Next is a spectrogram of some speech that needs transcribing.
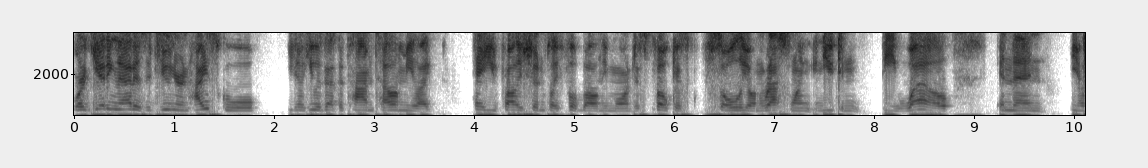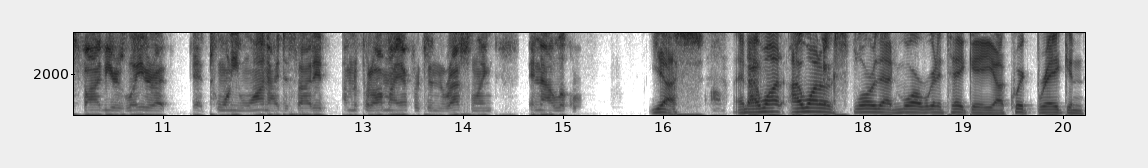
we're getting that as a junior in high school. You know, he was at the time telling me like, "Hey, you probably shouldn't play football anymore and just focus solely on wrestling, and you can be well." And then, you know, five years later, at at 21, I decided I'm going to put all my efforts into wrestling, and now look Yes, and I want I want to explore that more. We're going to take a, a, uh, quick break and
